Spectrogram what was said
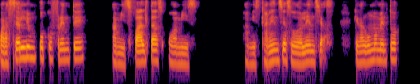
para hacerle un poco frente a mis faltas o a mis a mis carencias o dolencias que en algún momento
